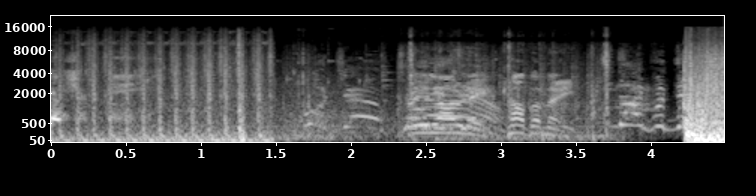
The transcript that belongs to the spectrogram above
We captured B. Reloading. Cover me. Sniper down!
